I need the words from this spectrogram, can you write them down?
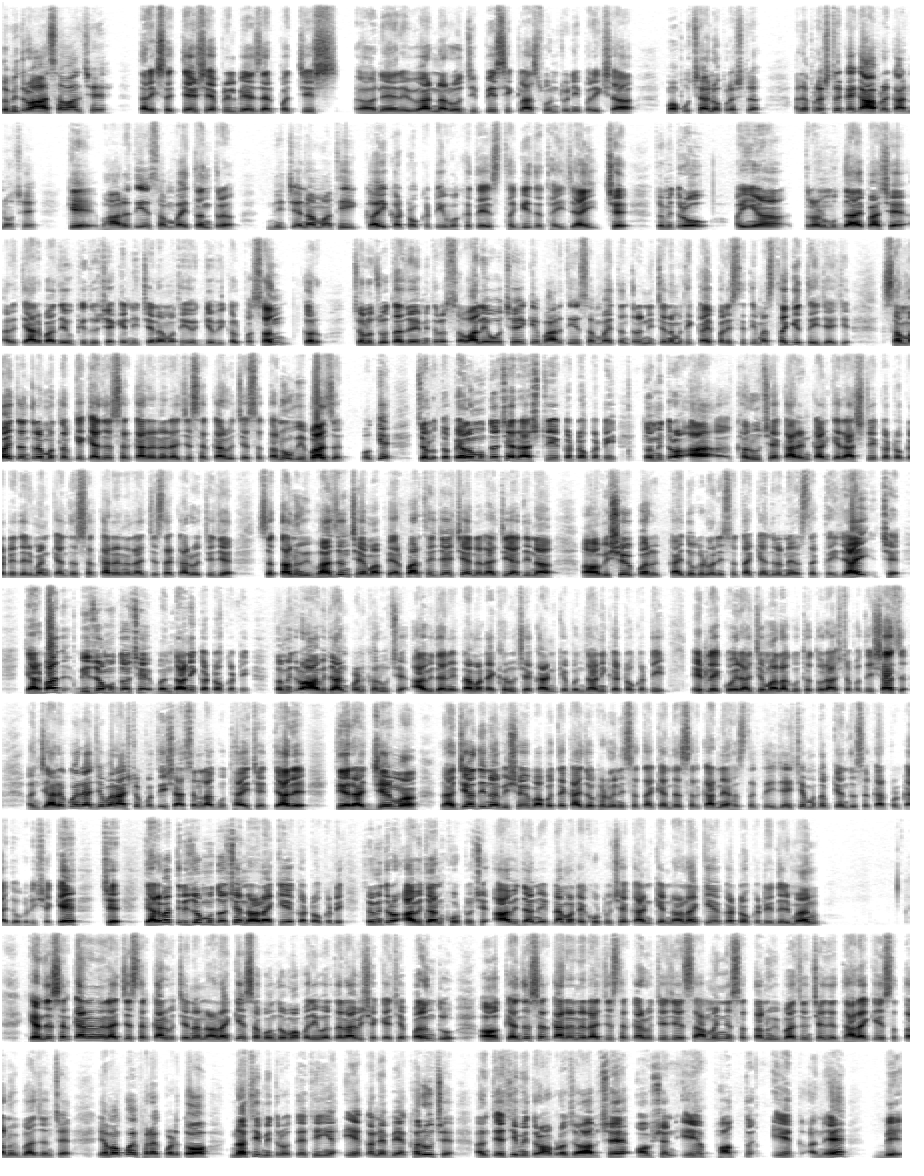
તો મિત્રો આ સવાલ છે. તારીખ સત્યાવીસ એપ્રિલ બે હજાર પચીસ અને રવિવારના રોજ જીપીએસસી ક્લાસ વન ટુની પરીક્ષામાં પૂછાયેલો પ્રશ્ન. અને પ્રશ્ન કંઈક આ પ્રકારનો છે કે ભારતીય સમવાય તંત્ર નીચેનામાંથી કઈ કટોકટી વખતે સ્થગિત થઈ જાય છે? તો મિત્રો અહીંયા ત્રણ મુદ્દા આપ્યા છે અને ત્યારબાદ એવું કીધું છે કે નીચેનામાંથી યોગ્ય વિકલ્પ પસંદ કરો. ચલો, જોતા જઈએ મિત્રો. સવાલ એવો છે કે ભારતીય સમવાય તંત્ર નીચેનામાંથી કઈ પરિસ્થિતિમાં સ્થગિત થઈ જાય છે? સમવાય તંત્ર મતલબ કે કેન્દ્ર સરકાર અને રાજ્ય સરકાર વચ્ચે સત્તાનું વિભાજન. ઓકે? ચલો, તો પહેલો મુદ્દો છે રાષ્ટ્રીય કટોકટી. તો મિત્રો, આ ખરું છે કારણ કારણ કે રાષ્ટ્રીય કટોકટી દરમિયાન કેન્દ્ર સરકાર અને રાજ્ય સરકાર વચ્ચે જે સત્તાનું વિભાજન છે, એમાં ફેરફાર થઈ જાય છે અને રાજ્ય આદિના વિષય ઉપર કાયદો ઘડવાની સત્તા કેન્દ્રને હસ્તક થઈ જાય છે. ત્યારબાદ બીજો મુદ્દો છે બંધારણી કટોકટી. તો મિત્રો, આ વિધાન પણ ખરું છે. આ વિધાન એટલા માટે ખરું છે કારણ કે બંધારણી કટોકટી એટલે કોઈ રાજ્યમાં લાગુ થતું રાષ્ટ્રપતિ શાસન. અને જ્યારે કોઈ રાજ્યમાં રાષ્ટ્રપતિ શાસન લાગુ થાય છે, ત્યારે તે રાજ્યમાં રાજ્યાદીના વિષયો બાબતે કાયદો ઘડવાની સત્તા કેન્દ્ર સરકારને હસ્તક થઈ જાય છે. મતલબ કેન્દ્ર સરકાર પણ કાયદો ઘડી શકે છે. ત્યારબાદ ત્રીજો મુદ્દો છે, નાણાકીય કટોકટી. તો મિત્રો, આ વિધાન ખોટું છે. આ વિધાન એટલા માટે ખોટું છે કારણ કે નાણાકીય કટોકટી દરમિયાન કેન્દ્ર સરકાર અને રાજ્ય સરકાર વચ્ચેના નાણાકીય સંબંધોમાં પરિવર્તન આવી શકે છે, પરંતુ કેન્દ્ર સરકાર અને રાજ્ય સરકાર વચ્ચે જે સામાન્ય સત્તાનું વિભાજન છે, જે ધારાકીય સત્તાનું વિભાજન છે, એમાં કોઈ ફરક પડતો નથી મિત્રો. તેથી અહીંયા એક અને બે ખરું છે. અને તેથી મિત્રો આપણો જવાબ છે ઓપ્શન એ ફક્ત એક અને બે.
